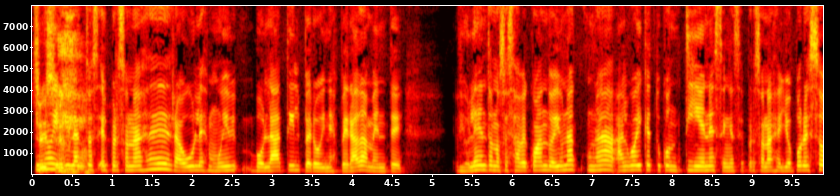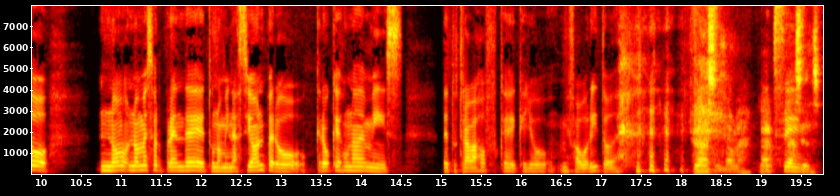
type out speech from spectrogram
Sí, y, y el personaje de Raúl es muy volátil, pero inesperadamente violento, no se sabe cuándo. Hay una, una, algo ahí que tú contienes en ese personaje. Yo por eso no, no me sorprende tu nominación, pero creo que es uno de mis de tus trabajos que, que yo, mi favorito. Gracias, Laura. Gracias.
